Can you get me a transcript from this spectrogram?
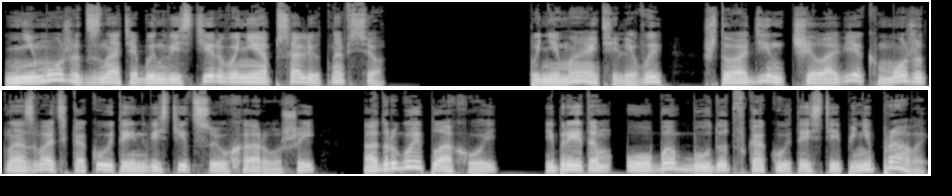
не может знать об инвестировании абсолютно все? Понимаете ли вы, что один человек может назвать какую-то инвестицию хорошей, а другой плохой, и при этом оба будут в какой-то степени правы.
